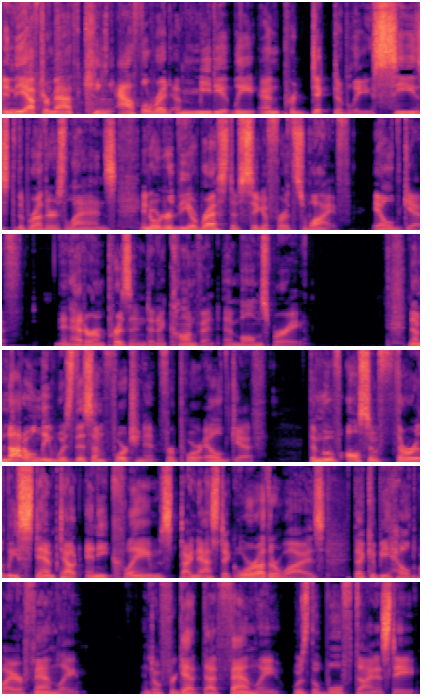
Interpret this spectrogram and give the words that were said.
In the aftermath, King Athelred immediately and predictably seized the brothers' lands and ordered the arrest of Sigeferth's wife, Ealdgyth, and had her imprisoned in a convent at Malmesbury. Now, not only was this unfortunate for poor Ealdgyth, the move also thoroughly stamped out any claims, dynastic or otherwise, that could be held by her family. And don't forget, that family was the Wulf dynasty.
